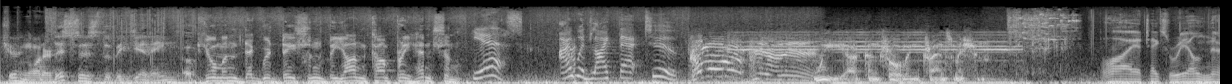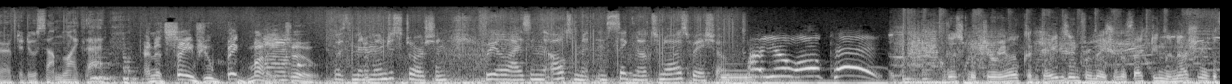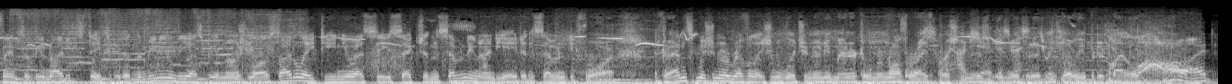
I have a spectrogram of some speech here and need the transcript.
chewing water. This is the beginning of Human degradation beyond comprehension. Yes, I would like that too. Come on up here then! We are controlling transmission. Boy, it takes real nerve to do something like that. And it saves you big money, too. with minimum distortion, realizing the ultimate in signal to noise ratio. Are you okay? This material contains information affecting the national defense of the United States within the meaning of the espionage laws, Title 18 U.S.C. Sections 7098 and 74. The transmission or revelation of which in any manner to an unauthorized person is inadvertently prohibited by law. All right.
